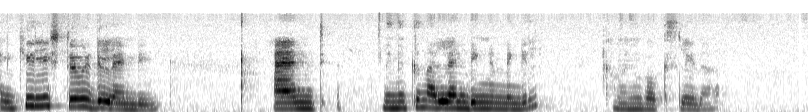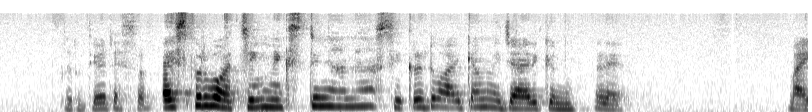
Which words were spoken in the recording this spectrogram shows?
എനിക്ക് വലിയ ഇഷ്ടപ്പെട്ടില്ല എൻഡിങ് ആൻഡ് നിങ്ങൾക്ക് നല്ല എൻഡിങ് ഉണ്ടെങ്കിൽ കമന്റ് ബോക്സിൽ ഇടാം. വെറുതെ ഒരു രസം. ഗൈസ് ഫോർ വാച്ചിങ് നെക്സ്റ്റ് ഞാൻ സീക്രട്ട് വായിക്കാമെന്ന് വിചാരിക്കുന്നു. അല്ലേ? ബൈ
